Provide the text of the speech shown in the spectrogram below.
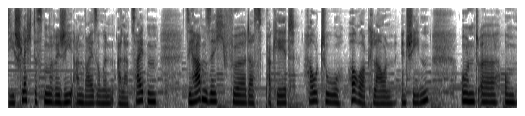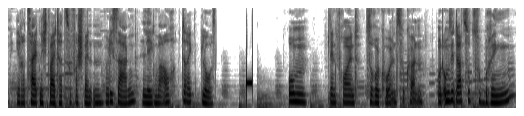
Die schlechtesten Regieanweisungen aller Zeiten. Sie haben sich für das Paket How to Horror Clown entschieden. Und äh, um Ihre Zeit nicht weiter zu verschwenden, würde ich sagen, legen wir auch direkt los. Um den Freund zurückholen zu können. Und um Sie dazu zu bringen,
